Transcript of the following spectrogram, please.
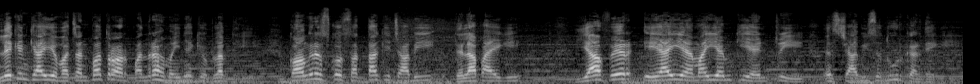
लेकिन क्या ये वचन पत्र और पंद्रह महीने की उपलब्धि कांग्रेस को सत्ता की चाबी दिला पाएगी? या फिर एआईएमआईएम की एंट्री इस चाबी से दूर कर देगी?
